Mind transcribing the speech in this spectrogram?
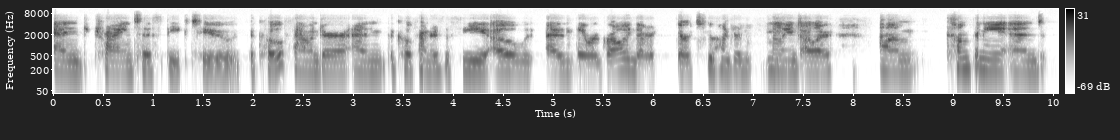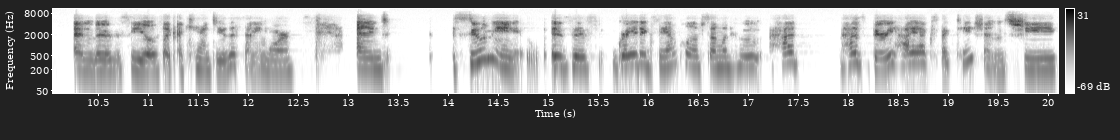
and trying to speak to the co-founder, and the co-founder is the CEO, and they were growing their their two hundred million dollar um, company, and and the CEO is like, I can't do this anymore, and Suni is this great example of someone who had has very high expectations. She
